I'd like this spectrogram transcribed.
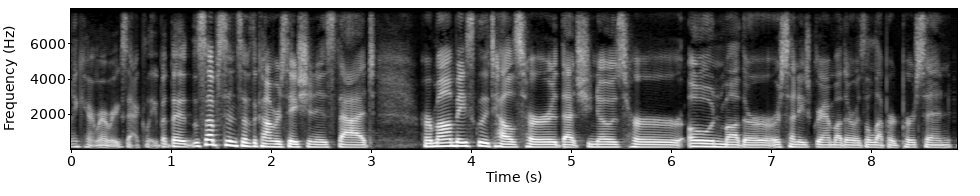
I can't remember exactly, but the, the substance of the conversation is that her mom basically tells her that she knows her own mother or Sunny's grandmother was a leopard person.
